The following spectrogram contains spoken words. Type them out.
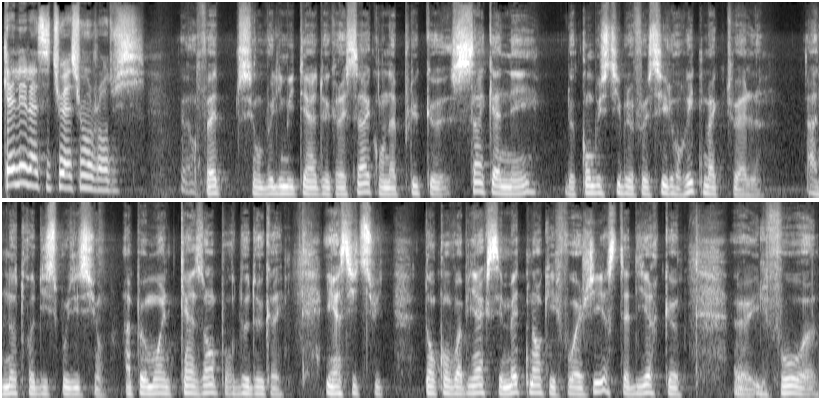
Quelle est la situation aujourd'hui? En fait, si on veut limiter à 1,5 degré, on n'a plus que 5 années de combustible fossile au rythme actuel à notre disposition. Un peu moins de 15 ans pour 2 degrés. Et ainsi de suite. Donc on voit bien que c'est maintenant qu'il faut agir, c'est-à-dire qu'il euh, faut euh,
